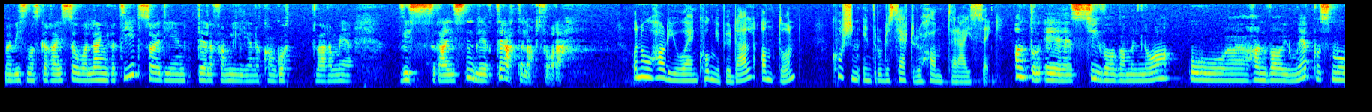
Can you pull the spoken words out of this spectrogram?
Men hvis man skal reise over lengre tid, så er de en del av familien og kan godt være med hvis reisen blir tilrettelagt for det. Og nå har du jo en kongepuddel, Anton. Hvordan introduserte du han til reising? Anton er syv år gammel nå, og eh, han var jo med på små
